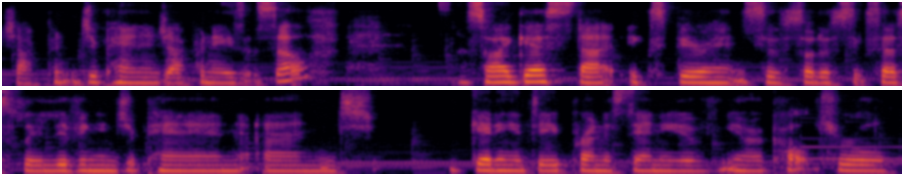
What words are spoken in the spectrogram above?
Japan, Japan and Japanese itself. So I guess that experience of sort of successfully living in Japan and getting a deeper understanding of, you know, cultural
